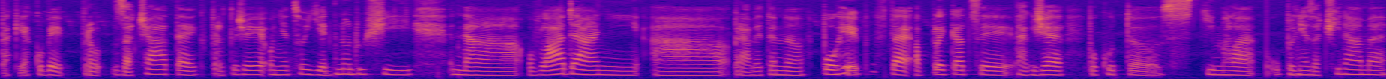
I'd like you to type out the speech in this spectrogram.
tak jakoby pro začátek, protože je o něco jednodušší na ovládání a právě ten pohyb v té aplikaci. Takže pokud s tímhle úplně začínáme,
